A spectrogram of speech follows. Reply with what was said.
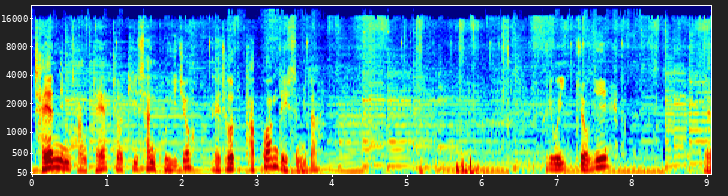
자연림 상태 저 뒤산 보이죠? 네, 저것도 다 포함되어 있습니다. 그리고 이쪽이 네,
